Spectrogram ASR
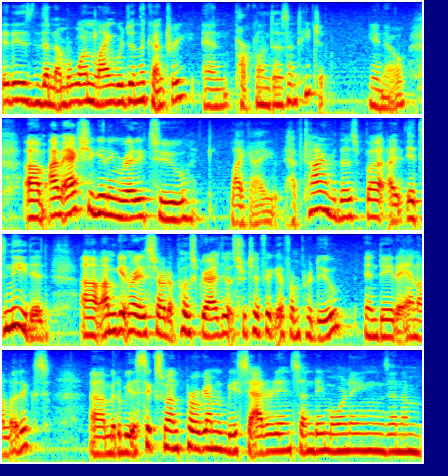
it is the number one language in the country, and Parkland doesn't teach it. You know, um, I'm actually getting ready to, like, I have time for this, but I, it's needed. Um, I'm getting ready to start a postgraduate certificate from Purdue in data analytics. Um, it'll be a six-month program. It'll be Saturday and Sunday mornings, and I'm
